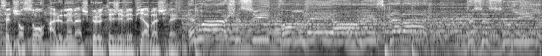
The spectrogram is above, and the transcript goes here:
Cette chanson a le même âge que le TGV, Pierre Bachelet. Et moi je suis tombé en esclavage de ce sourire,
